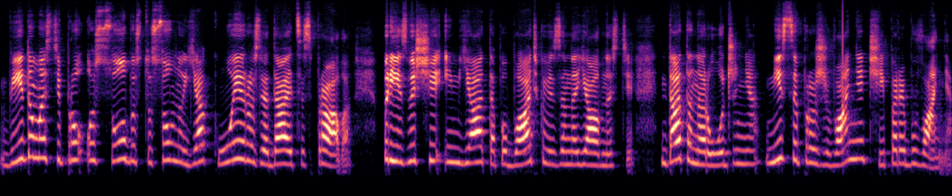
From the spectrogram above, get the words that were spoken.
відомості про особу, стосовно якої розглядається справа, прізвище, ім'я та по батькові за наявності, дата народження, місце проживання чи перебування.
